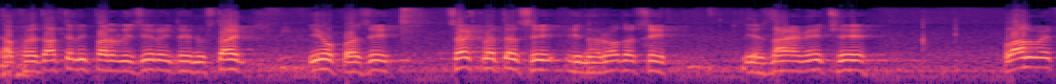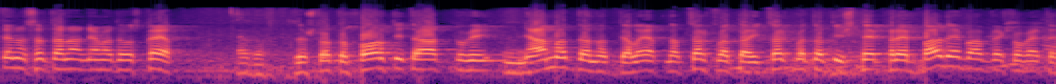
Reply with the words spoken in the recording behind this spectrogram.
на предатели, парализирай дейността им и опази църквата си и народа си. Ние знаеме, че плановете на Сатана няма да успеят, Да, Господи. Защото портите адови няма да наделеят на църквата и църквата ти ще пребъде в вековете.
